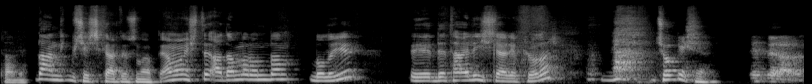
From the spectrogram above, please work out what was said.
Tabii. dandik bir şey çıkartıyorsun ortaya. Ama işte adamlar ondan dolayı e, detaylı işler yapıyorlar. Bir, çok yaşa. Hep beraber.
